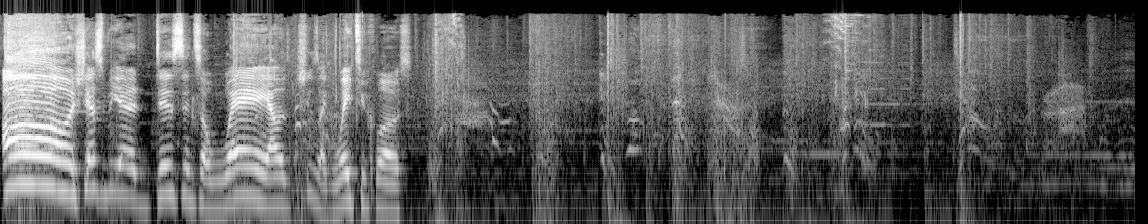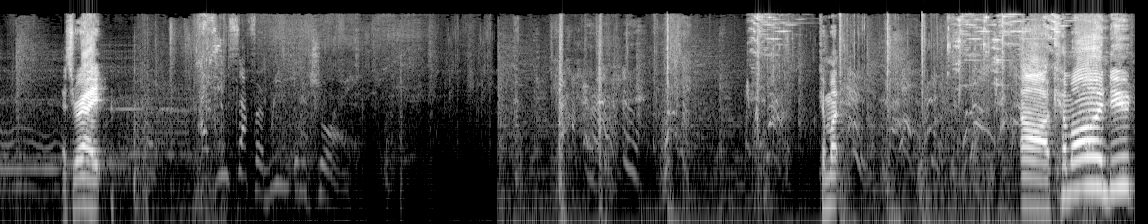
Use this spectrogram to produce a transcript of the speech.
Oh, she has to be at a distance away. I was, she was like way too close. That's right. Come on. Aw, come on, dude.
